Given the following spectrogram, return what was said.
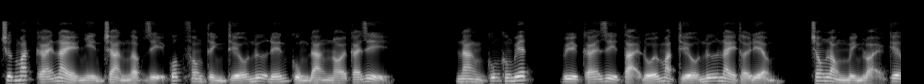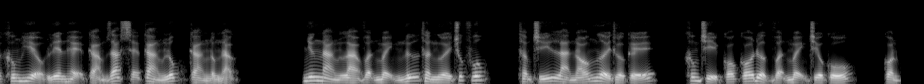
trước mắt cái này nhìn tràn ngập dị quốc phong tình thiếu nữ đến cùng đang nói cái gì. Nàng cũng không biết, vì cái gì tại đối mặt thiếu nữ này thời điểm, trong lòng mình loại kia không hiểu liên hệ cảm giác sẽ càng lúc càng nồng nặc. Nhưng nàng là vận mệnh nữ thần người chúc phúc, thậm chí là nó người thừa kế, không chỉ có có được vận mệnh chiếu cố, còn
